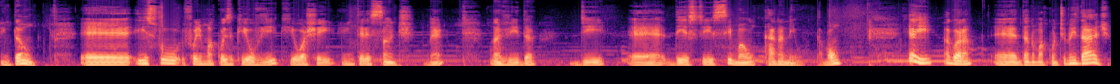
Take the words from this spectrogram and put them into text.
Então, é, isso foi uma coisa que eu vi que eu achei interessante, né? Na vida de é, deste Simão Cananeu, tá bom? E aí, agora, é, dando uma continuidade,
